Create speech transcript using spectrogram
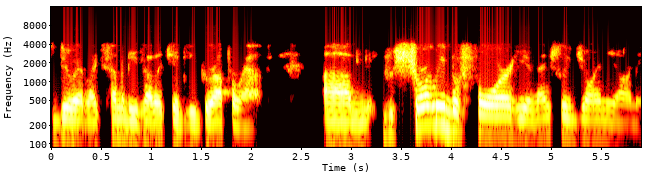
to do it like some of these other kids he grew up around. Um, shortly before he eventually joined the army,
